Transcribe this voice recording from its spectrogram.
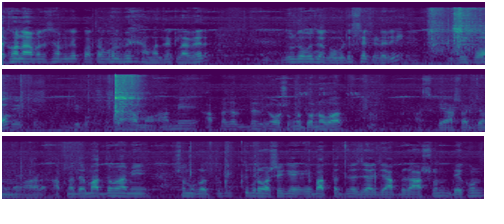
এখন আমাদের সামনে কথা বলবে আমাদের ক্লাবের দুর্গাপূজা কমিটির সেক্রেটারি, দীপক। আমি আপনাদেরকে অসংখ্য ধন্যবাদ আজকে আসার জন্য। আর আপনাদের মাধ্যমে আমি সমগ্র ত্রিপু- ত্রিপুরাবাসীকে এই বার্তা দিতে চাই যে আপনারা আসুন, দেখুন।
